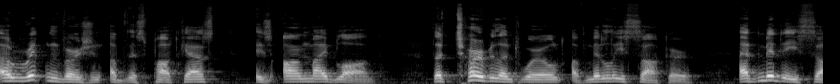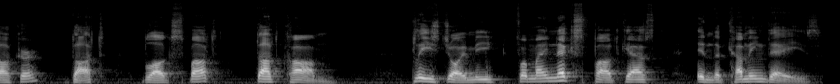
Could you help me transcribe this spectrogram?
A written version of this podcast is on my blog, The Turbulent World of Middle East Soccer, at mideastsoccer.blogspot.com. Please join me for my next podcast in the coming days.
